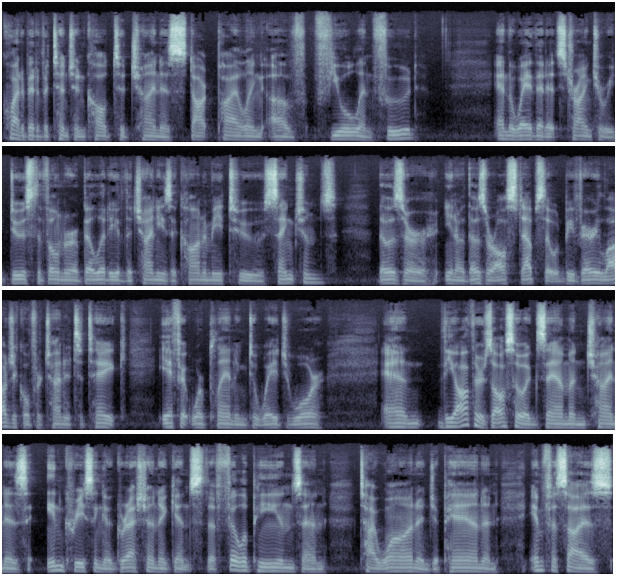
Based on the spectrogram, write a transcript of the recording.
quite a bit of attention called to China's stockpiling of fuel and food and the way that it's trying to reduce the vulnerability of the Chinese economy to sanctions. Those are, you know, those are all steps that would be very logical for China to take if it were planning to wage war. And the authors also examine China's increasing aggression against the Philippines and Taiwan and Japan and emphasize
